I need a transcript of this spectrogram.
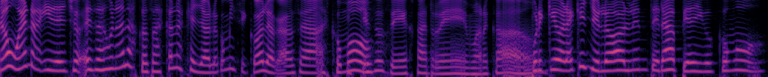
No, bueno, y de hecho, esa es una de las cosas con las que yo hablo con mi psicóloga. O sea, es como. Es que eso te deja remarcado. Porque ahora que yo lo hablo en terapia, digo como.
